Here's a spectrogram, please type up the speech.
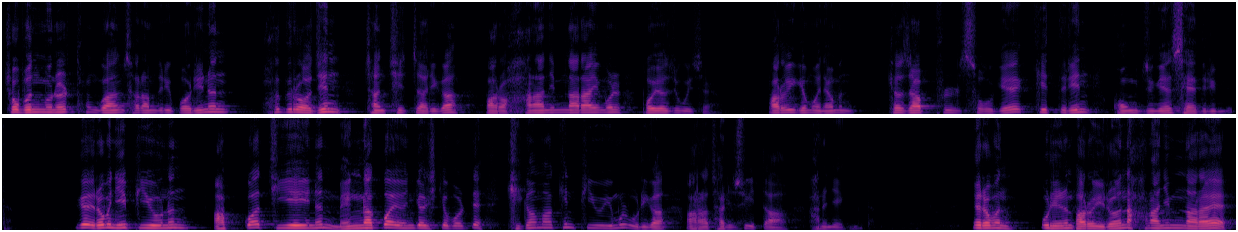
좁은 문을 통과한 사람들이 버리는 흐드러진 잔치 자리가 바로 하나님 나라임을 보여주고 있어요. 바로 이게 뭐냐면 겨자풀 속에 깃들인 공중의 새들입니다. 그러니까 여러분 이 비유는 앞과 뒤에 있는 맥락과 연결시켜 볼 때 기가 막힌 비유임을 우리가 알아차릴 수 있다 하는 얘기입니다. 여러분, 우리는 바로 이런 하나님 나라의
